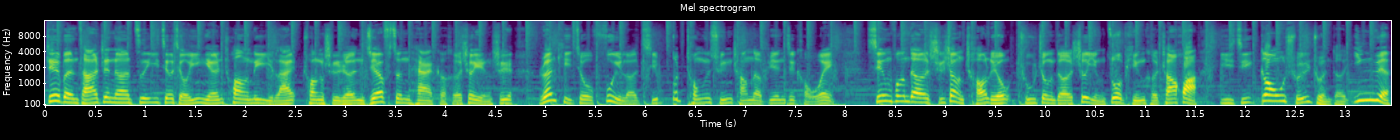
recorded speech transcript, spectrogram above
这本杂志呢自1991年创立以来，创始人 Jefferson Hack 和摄影师 Ranky 就赋予了其不同寻常的编辑口味，先锋的时尚潮流、出众的摄影作品和插画，以及高水准的音乐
